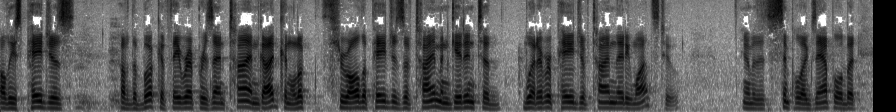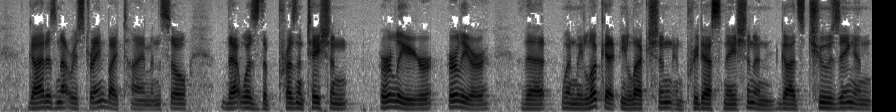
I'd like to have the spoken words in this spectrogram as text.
all these pages of the book. If they represent time, God can look through all the pages of time and get into whatever page of time that He wants to. You know, it's a simple example, but God is not restrained by time, and so that was the presentation earlier. Earlier, that when we look at election and predestination and God's choosing and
